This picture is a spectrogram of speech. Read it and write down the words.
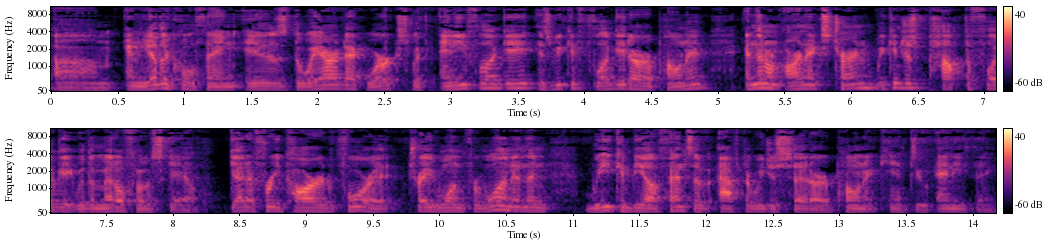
Um, and the other cool thing is the way our deck works with any floodgate is we could floodgate our opponent, and then on our next turn, we can just pop the floodgate with a metal foe scale, get a free card for it, trade one for one, and then we can be offensive after we just said our opponent can't do anything.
